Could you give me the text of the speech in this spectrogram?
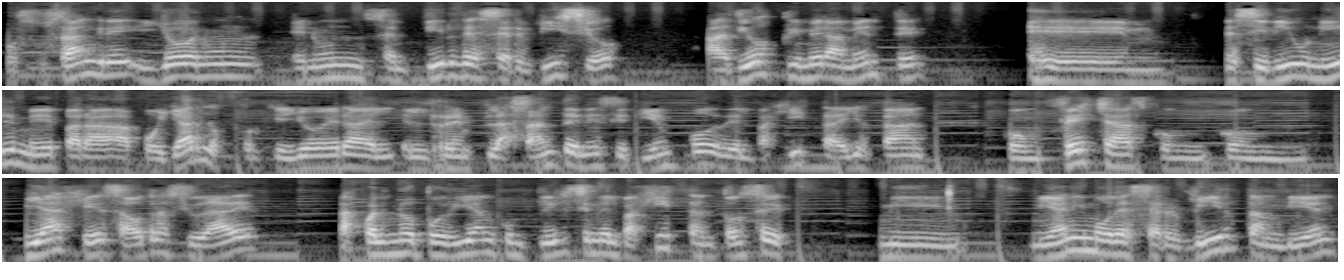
por su sangre y yo en un, en un sentir de servicio a Dios primeramente, eh, decidí unirme para apoyarlos porque yo era el, reemplazante en ese tiempo del bajista. Ellos estaban con fechas, con, viajes a otras ciudades, las cuales no podían cumplir sin el bajista. Entonces mi ánimo de servir también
